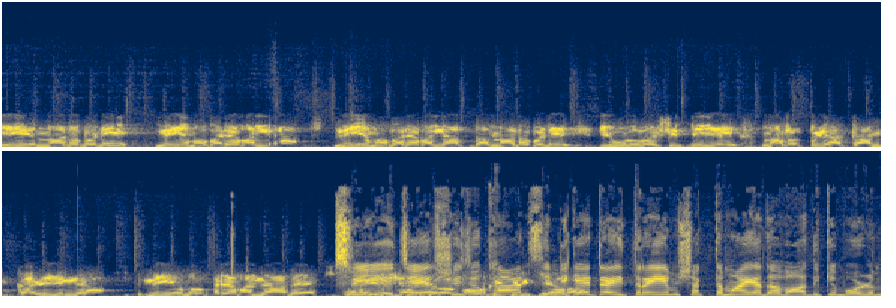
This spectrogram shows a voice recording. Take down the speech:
ഈ നടപടി നിയമപരമല്ല. നിയമപരമല്ലാത്ത നടപടി യൂണിവേഴ്സിറ്റിയിൽ നടപ്പിലാക്കാൻ കഴിയില്ല. നിയമപരമല്ലാതെ ശ്രീ ജെ ഷിജു ഖാൻ സിൻഡിക്കേറ്റ് ഇത്രയും ശക്തമായി അത് വാദിക്കുമ്പോഴും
